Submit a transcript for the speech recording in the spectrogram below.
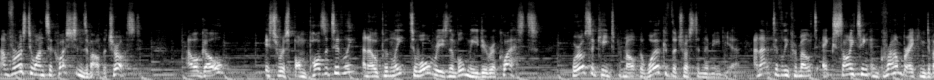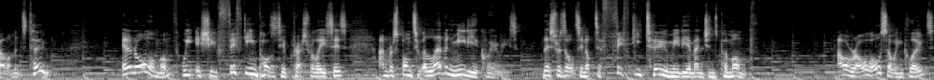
and for us to answer questions about the Trust. Our goal is to respond positively and openly to all reasonable media requests. We're also keen to promote the work of the Trust in the media and actively promote exciting and groundbreaking developments too. In a normal month, we issue 15 positive press releases and respond to 11 media queries. This results in up to 52 media mentions per month. Our role also includes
